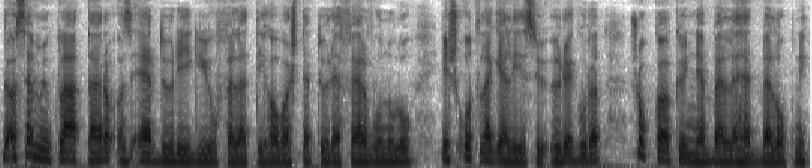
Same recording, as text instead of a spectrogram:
De a szemünk láttára az erdőrégió feletti havastetőre felvonuló és ott legelésző öregurat sokkal könnyebben lehet belopni,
